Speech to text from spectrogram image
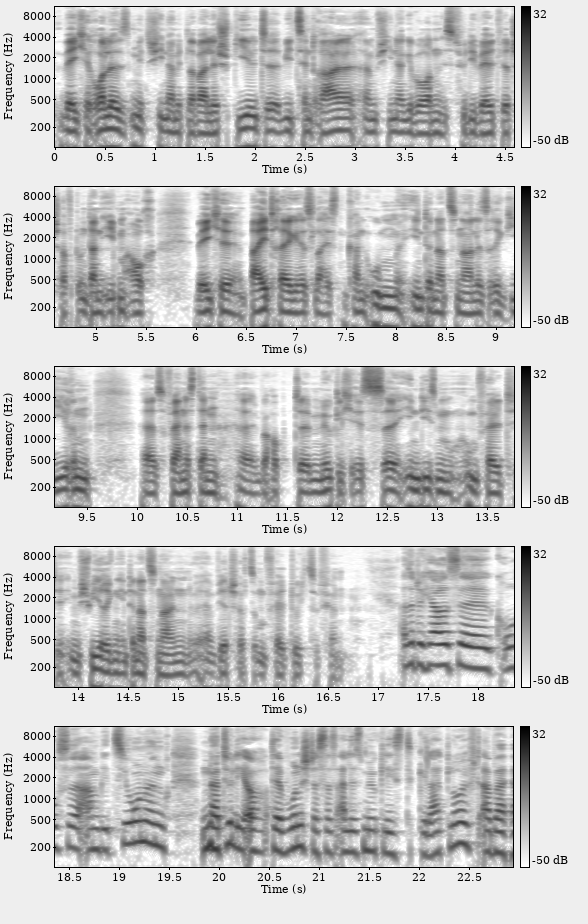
welche Rolle mit China mittlerweile spielt, äh, wie zentral ähm, China geworden ist für die Weltwirtschaft und dann eben auch, welche Beiträge es leisten kann, um internationales Regieren sofern es denn äh, überhaupt äh, möglich ist, in diesem Umfeld, im schwierigen internationalen Wirtschaftsumfeld durchzuführen. Also durchaus äh, große Ambitionen, natürlich auch der Wunsch, dass das alles möglichst glatt läuft. Aber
